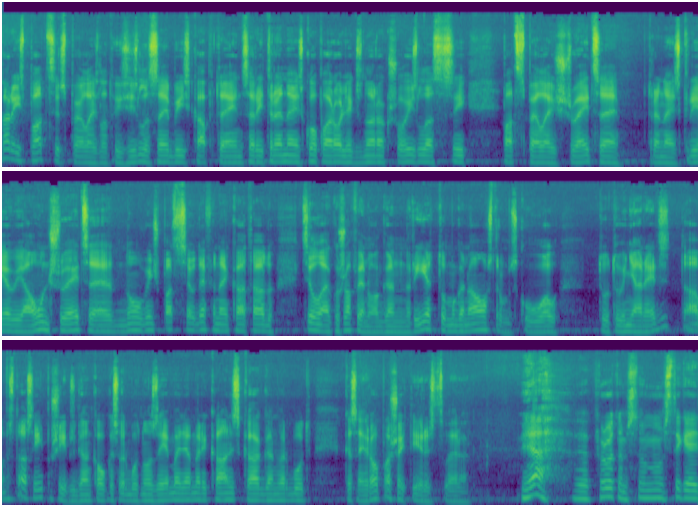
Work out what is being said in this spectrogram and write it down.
Harijs pats ir spēlējis Latvijas izlasē, bijis kapteinis, arī trenējis kopā ar Oļegu Norakšu izlasi, pats spēlējis Šveicē, trenējis Krievijā un Šveicē. Nu, viņš pats sev definē kā tādu cilvēku, kurš apvieno gan rietumu, gan austrumu skolu. Tu, tu viņā redzi abas tās īpašības, gan kaut kas no ziemeļamerikāniskā, gan varbūt kas Eiropā šeit ierasts vairāk. Jā, protams, nu, mums tikai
